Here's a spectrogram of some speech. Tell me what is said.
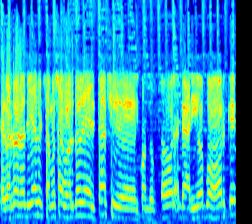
Eduardo, buenos días. Estamos a bordo del taxi del conductor Darío Borges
